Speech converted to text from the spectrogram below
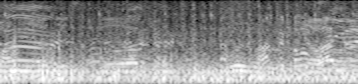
پانی ہے دیکھ سکتے ہیں آپ اوئے ہوئے ہوئے، کیا بات ہے۔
